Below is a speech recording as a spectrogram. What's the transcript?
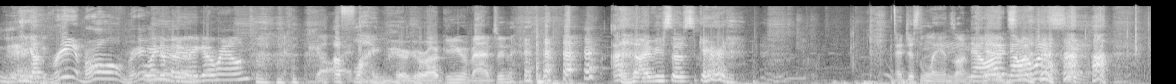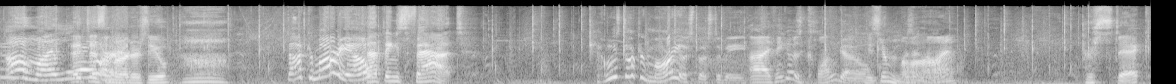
You got re-roll, re- like a merry-go-round. God. A flying merry-go-round. Can you imagine? I'd be so scared. It just lands on Now I kids. now I want to see it. Oh my lord! it just murders you. Dr. Mario. That thing's fat. Who's Dr. Mario supposed to be? Uh, I think it was Klungo. He's your mom. Was it not? Her stick.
